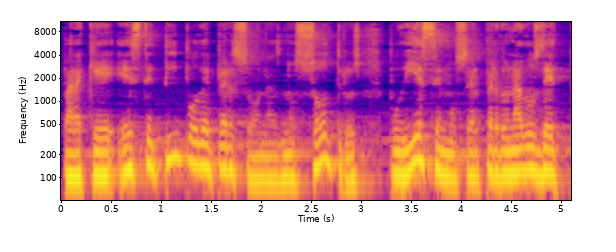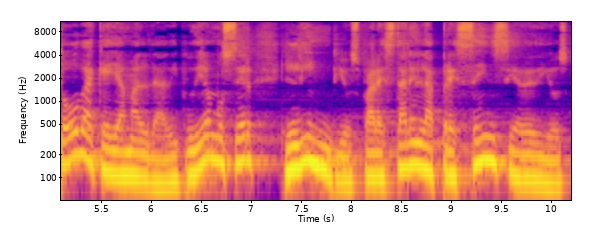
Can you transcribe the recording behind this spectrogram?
para que este tipo de personas, nosotros, pudiésemos ser perdonados de toda aquella maldad y pudiéramos ser limpios para estar en la presencia de Dios.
